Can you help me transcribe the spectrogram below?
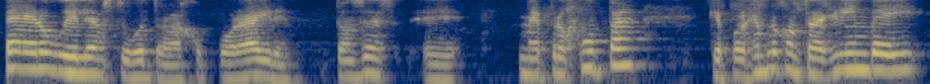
Pero Williams tuvo el trabajo por aire. Entonces, eh, me preocupa que, por ejemplo, contra Green Bay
